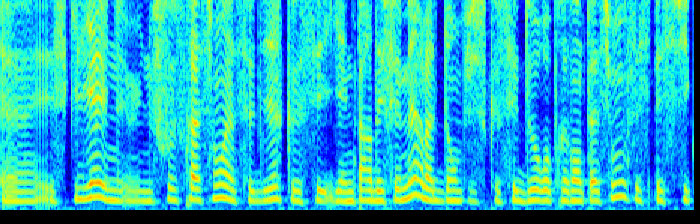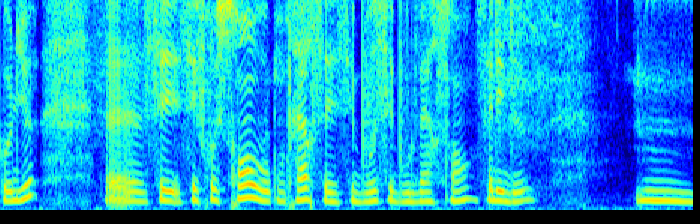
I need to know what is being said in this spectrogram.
Euh, est-ce qu'il y a une, frustration à se dire qu'il y a une part d'éphémère là-dedans, puisque ces deux représentations, c'est spécifique au lieu euh, C'est frustrant ou au contraire, c'est beau, c'est bouleversant C'est les deux? Hmm.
